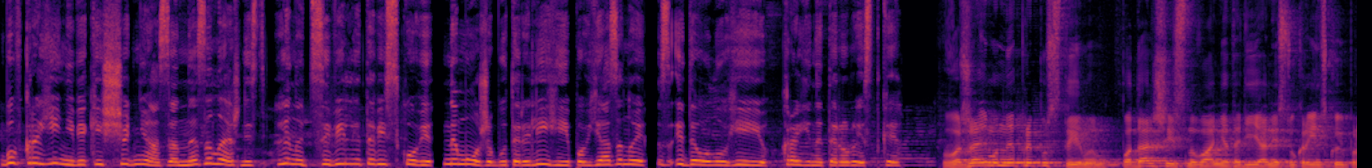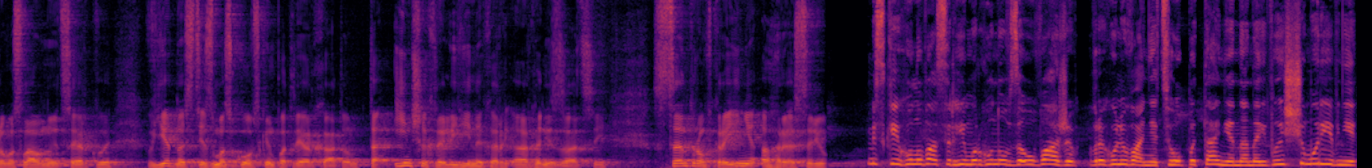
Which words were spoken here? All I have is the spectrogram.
Бо в країні, в якій щодня за незалежність гинуть цивільні та військові, не може бути релігії пов'язаної з ідеологією країни-терористки. Вважаємо неприпустимим подальше існування та діяльність Української православної церкви в єдності з Московським патріархатом та інших релігійних організацій з центром в країні агресорів. Міський голова Сергій Моргунов зауважив, врегулювання цього питання на найвищому рівні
